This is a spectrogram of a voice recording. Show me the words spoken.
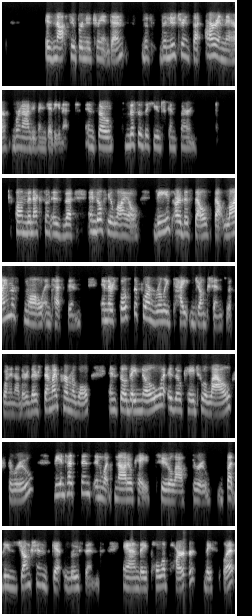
is not super nutrient dense the the nutrients that are in there we're not even getting it. And so this is a huge concern. Um, the next one is the endothelial these are the cells that line the small intestines and they're supposed to form really tight junctions with one another. They're semi-permeable and so they know what is okay to allow through the intestines and what's not okay to allow through. But these junctions get loosened and they pull apart, they split,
